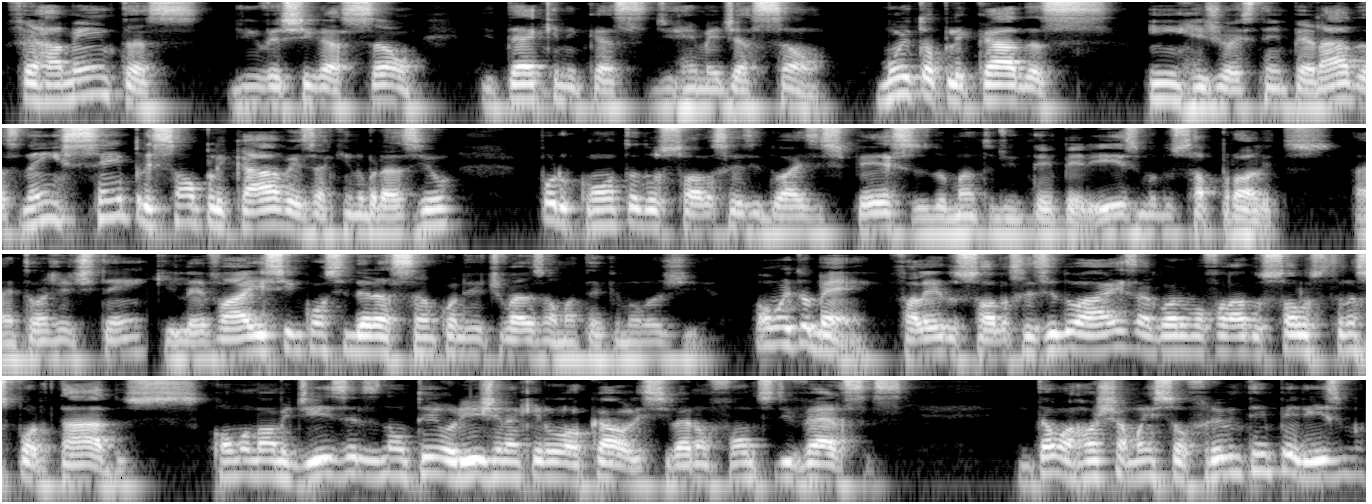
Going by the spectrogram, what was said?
Ferramentas de investigação e técnicas de remediação muito aplicadas em regiões temperadas nem sempre são aplicáveis aqui no Brasil por conta dos solos residuais espessos, do manto de intemperismo, dos saprólitos. Tá? Então a gente tem que levar isso em consideração quando a gente vai usar uma tecnologia. Bom, muito bem, falei dos solos residuais, agora vou falar dos solos transportados. Como o nome diz, eles não têm origem naquele local, eles tiveram fontes diversas. Então a rocha-mãe sofreu intemperismo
